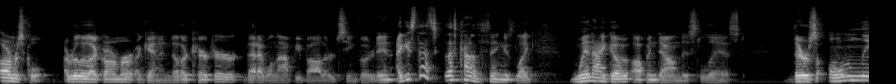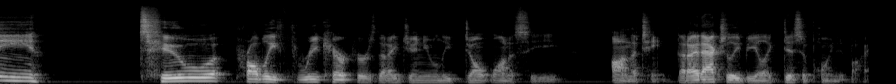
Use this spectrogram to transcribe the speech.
Armor's cool. I really like Armor. Again, another character that I will not be bothered seeing voted in. I guess that's that's kind of the thing is like when I go up and down this list, there's only two, probably three characters that I genuinely don't want to see on the team that I'd actually be like disappointed by.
